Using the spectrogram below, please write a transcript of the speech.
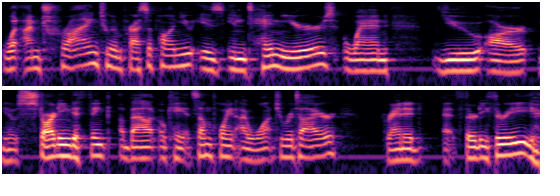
What I'm trying to impress upon you is in 10 years when you are, you know, starting to think about okay, at some point I want to retire. Granted, at 33, you're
